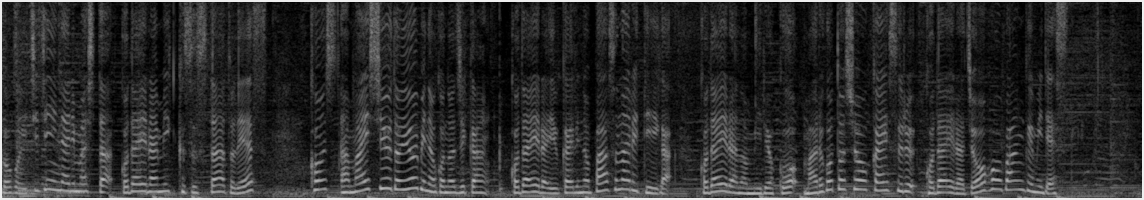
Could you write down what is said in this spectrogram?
午後1時になりました。小平ミックススタートです。今あ毎週土曜日のこの時間小平ゆかりのパーソナリティが小平の魅力を丸ごと紹介する小平情報番組です。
